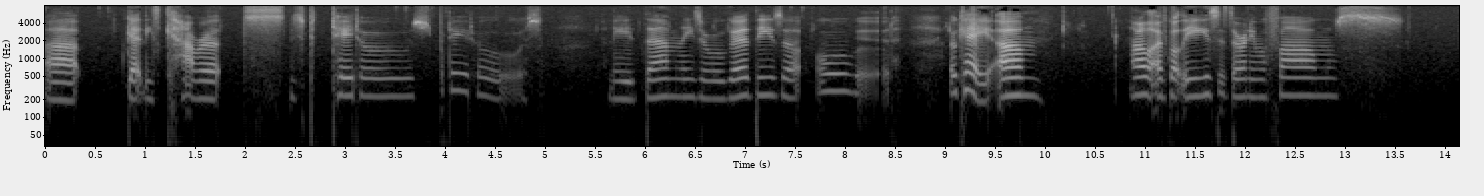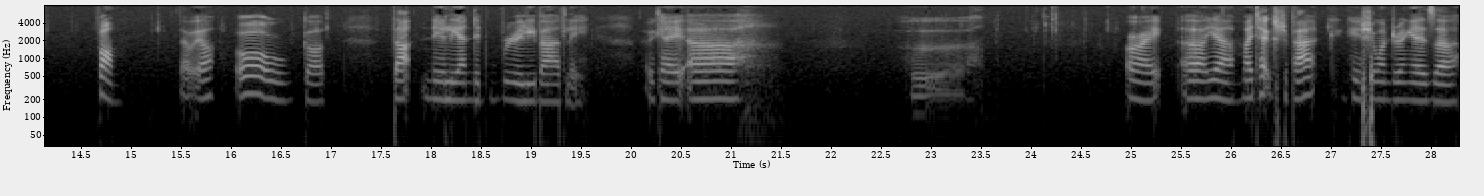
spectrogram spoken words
Uh, get these carrots, these potatoes, potatoes. Need them. These are all good. These are all good. Okay. Um. Now that I've got these, is there any more farms? Farm. There we are. Oh god. That nearly ended really badly. Okay, uh... Alright, uh, yeah, my texture pack, in case you're wondering, is, uh,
